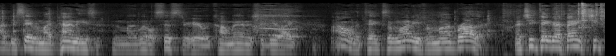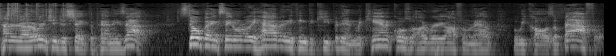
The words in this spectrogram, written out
I'd be saving my pennies, and my little sister here would come in and she'd be like, "I want to take some money from my brother," and she'd take that bank, she'd turn it over, and she'd just shake the pennies out. Still banks, they don't really have anything to keep it in. Mechanicals are very often going to have what we call as a baffle,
